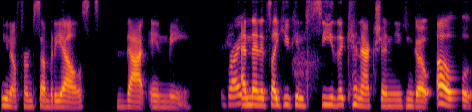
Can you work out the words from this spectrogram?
you know, from somebody else that in me. right. And then it's like you can see the connection. You can go, oh,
